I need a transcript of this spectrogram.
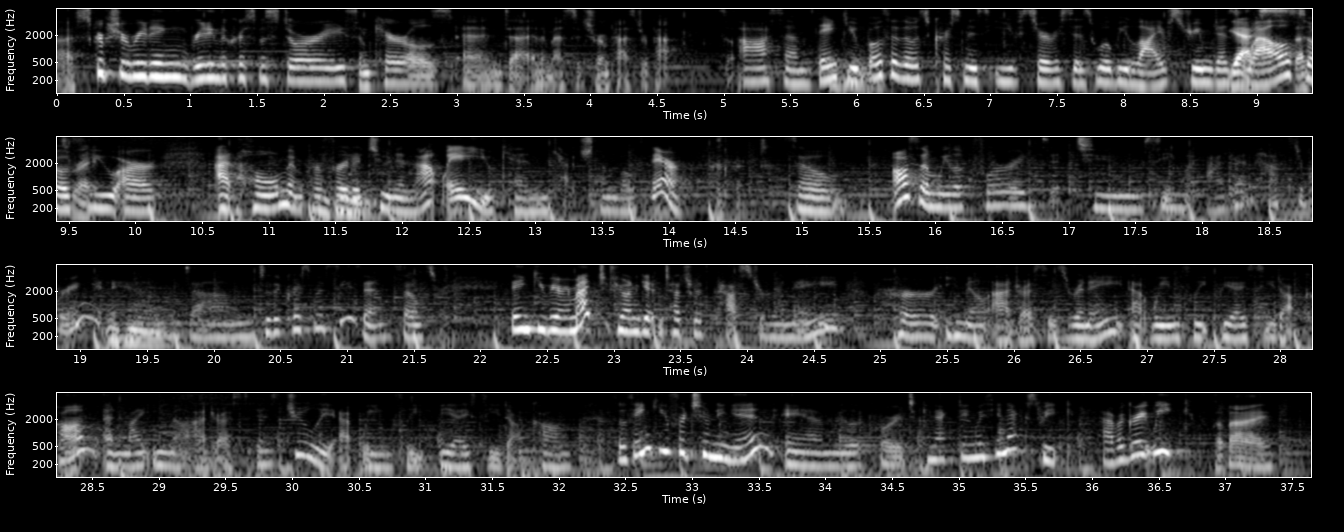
uh, scripture reading, reading the Christmas story, some carols, and uh, and a message from Pastor Pat. So. Awesome. Thank mm-hmm. you. Both of those Christmas Eve services will be live streamed as yes, well. So if right. you are at home and prefer mm-hmm. to tune in that way, you can catch them both there. Perfect. So awesome. We look forward to seeing what Advent has to bring mm-hmm. and um, to the Christmas season. So. Right. Thank you very much. If you want to get in touch with Pastor Renee, her email address is renee at wainfleetbic.com and my email address is julie at wainfleetbic.com. So thank you for tuning in and we look forward to connecting with you next week. Have a great week. Bye bye.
